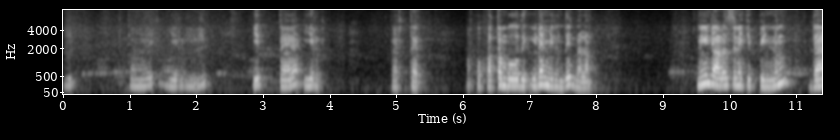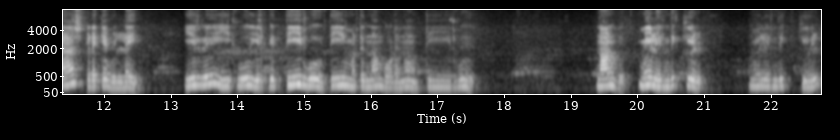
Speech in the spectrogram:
இத். க இர் இத்த இர். கர்த்தர். அப்போ பத்தொம்போது இடமிருந்து வலம். நீண்ட ஆலோசனைக்கு பின்னும் டேஷ் கிடைக்கவில்லை. இரு ஊ இருக்கு. தீர்வு. தீ மட்டும்தான் போடணும். தீர்வு. நான்கு. மேலிருந்து கீழ். மேலிருந்து கீழ்.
